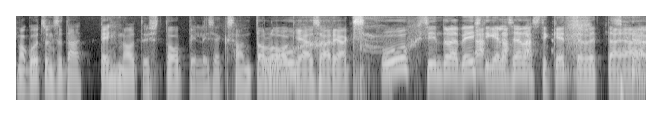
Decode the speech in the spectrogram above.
ma kutsun seda tehnodüstoopiliseks antoloogiasarjaks uh,. uh, siin tuleb eesti keele sõnastik ette võtta ja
